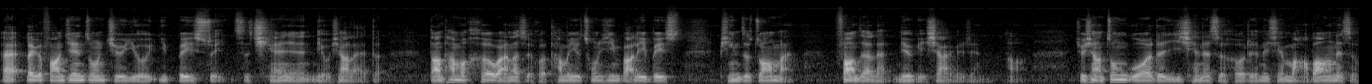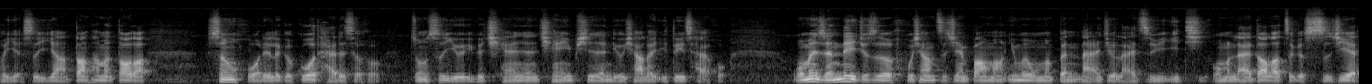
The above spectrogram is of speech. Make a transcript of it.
哎，那个房间中就有一杯水是前人留下来的。当他们喝完了之后，他们又重新把那杯瓶子装满，放在了留给下一个人啊。就像中国的以前的时候的那些马帮的时候也是一样，当他们到了生火的那个锅台的时候，总是有一个前人前一批人留下了一堆柴火。我们人类就是互相之间帮忙，因为我们本来就来自于一体，我们来到了这个世界，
